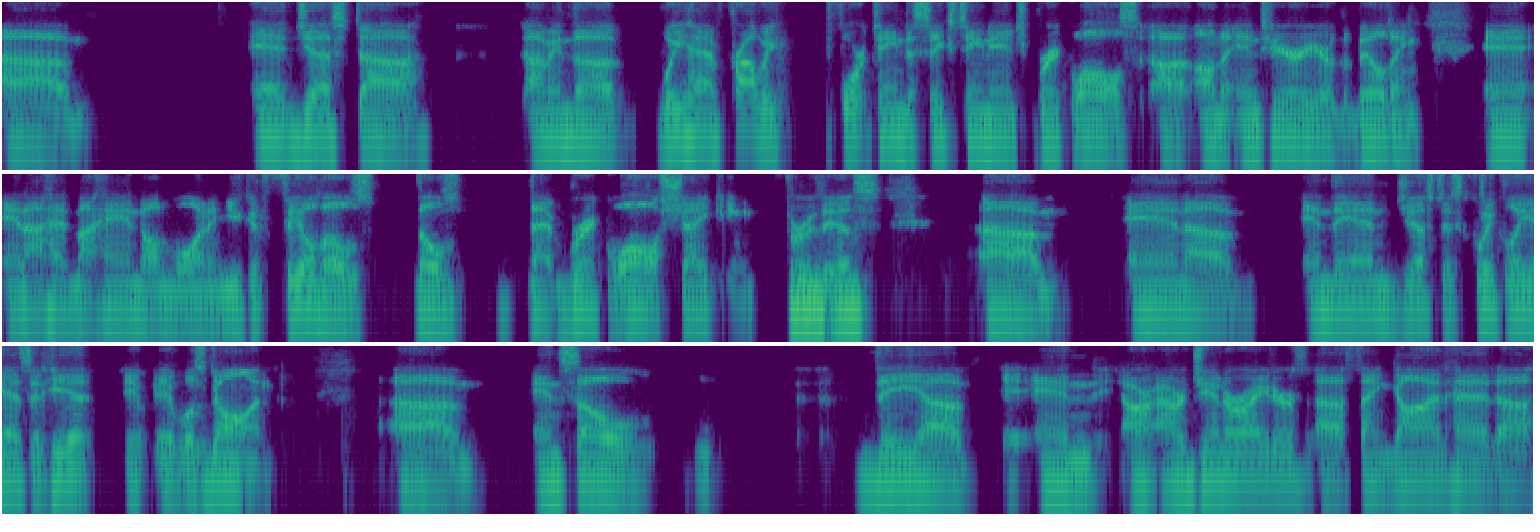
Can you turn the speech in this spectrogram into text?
Um, it just, uh, I mean, the we have probably 14 to 16 inch brick walls uh, on the interior of the building, and, and, I had my hand on one, and you could feel those those that brick wall shaking through mm-hmm. this. Um, and uh, and then just as quickly as it hit, it, it was gone. Um, and so the uh, and our, our generators, uh, thank God, had uh,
